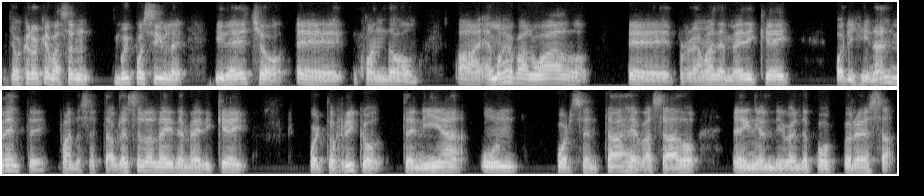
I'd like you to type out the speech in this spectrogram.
Yo creo que va a ser muy posible. Y de hecho, eh, cuando ah, hemos evaluado eh, el programa de Medicaid, originalmente, cuando se establece la ley de Medicaid, Puerto Rico tenía un porcentaje basado en el nivel de pobreza.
